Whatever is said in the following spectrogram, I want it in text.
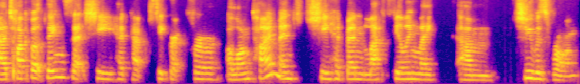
uh, talk about things that she had kept secret for a long time, and she had been left feeling like um, she was wrong.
